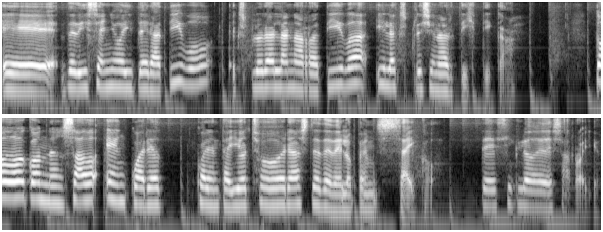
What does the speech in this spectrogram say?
eh, de diseño iterativo, explorar la narrativa y la expresión artística. Todo condensado en 48 horas de development cycle, de ciclo de desarrollo.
